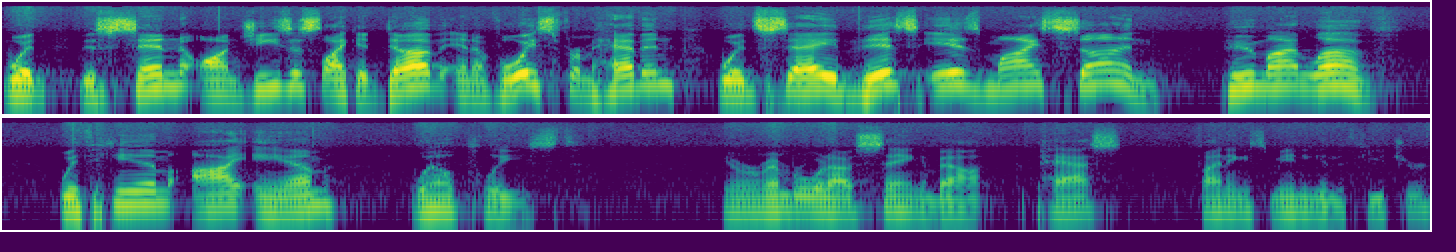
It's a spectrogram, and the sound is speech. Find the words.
would descend on Jesus like a dove, and a voice from heaven would say, This is my Son, whom I love. With him I am well pleased. You remember what I was saying about the past finding its meaning in the future?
